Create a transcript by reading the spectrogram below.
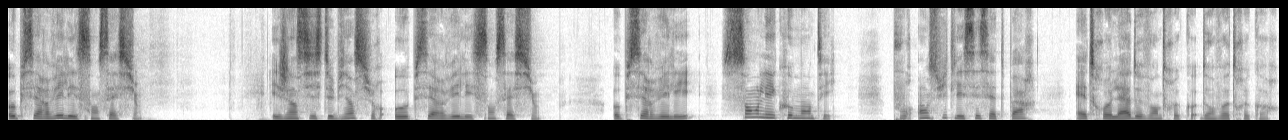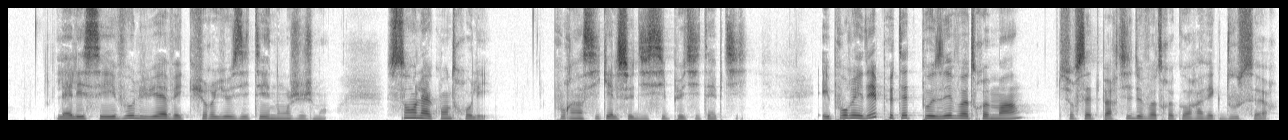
Observez les sensations. Et j'insiste bien sur observer les sensations. Observez-les sans les commenter, pour ensuite laisser cette part être là dans votre corps. La laisser évoluer avec curiosité et non jugement, sans la contrôler, pour ainsi qu'elle se dissipe petit à petit. Et pour aider, peut-être poser votre main sur cette partie de votre corps avec douceur.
